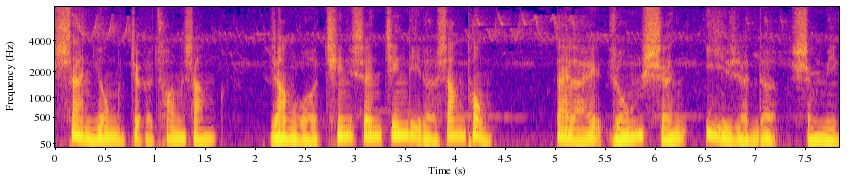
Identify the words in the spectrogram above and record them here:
善用这个创伤，让我亲身经历的伤痛，带来荣神益人的生命。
